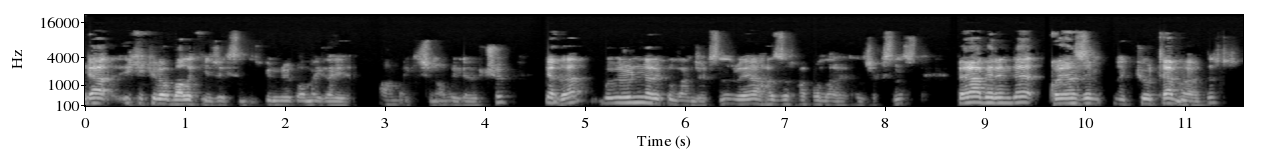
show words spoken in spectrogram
Ya 2 kilo balık yiyeceksiniz günlük omega'yı almak için omega 3'ü ya da bu ürünleri kullanacaksınız veya hazır hap olarak alacaksınız. Beraberinde koenzim Q10 vardır.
